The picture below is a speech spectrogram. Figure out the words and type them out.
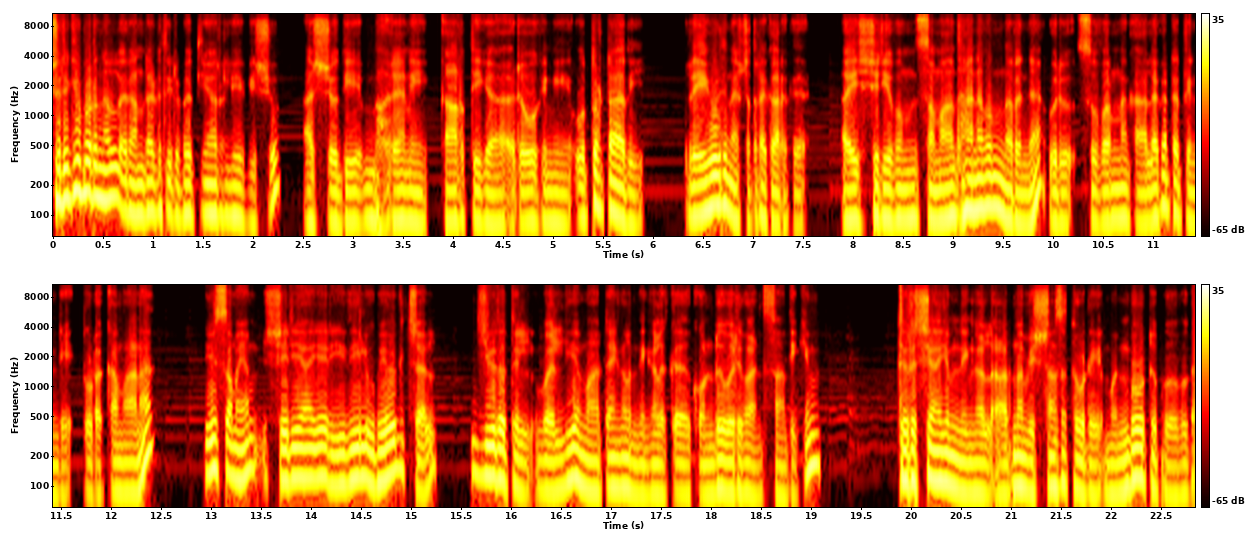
ചുരുക്കി പറഞ്ഞാൽ രണ്ടായിരത്തി ഇരുപത്തിയാറിലെ വിഷു അശ്വതി ഭരണി കാർത്തിക രോഹിണി ഉത്രട്ടാതി രേവതി നക്ഷത്രക്കാർക്ക് ഐശ്വര്യവും സമാധാനവും നിറഞ്ഞ ഒരു സുവർണ കാലഘട്ടത്തിന്റെ തുടക്കമാണ്. ഈ സമയം ശരിയായ രീതിയിൽ ഉപയോഗിച്ചാൽ ജീവിതത്തിൽ വലിയ മാറ്റങ്ങൾ നിങ്ങൾക്ക് കൊണ്ടുവരുവാൻ സാധിക്കും. തീർച്ചയായും നിങ്ങൾ ആത്മവിശ്വാസത്തോടെ മുൻപോട്ട് പോവുക.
